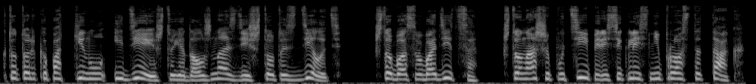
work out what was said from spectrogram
Кто только подкинул идеи, что я должна здесь что-то сделать, чтобы освободиться, что наши пути пересеклись не просто так.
